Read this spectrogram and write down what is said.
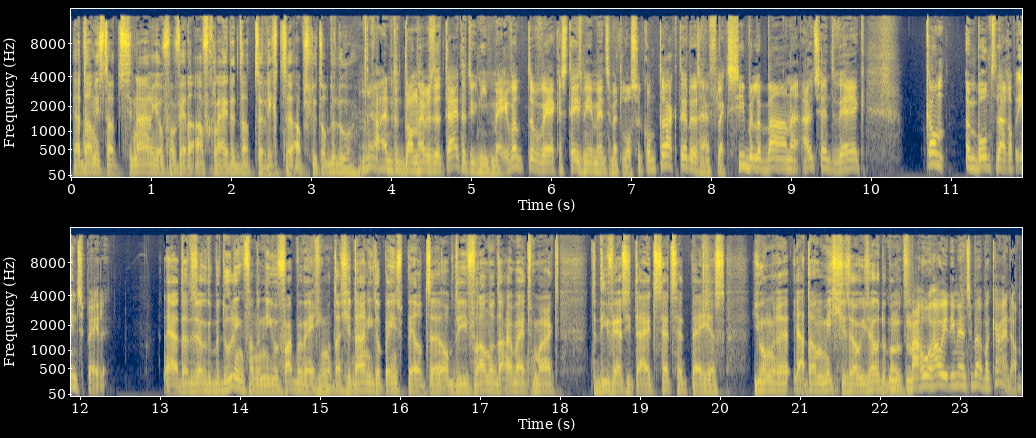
Ja, dan is dat scenario van verder afgeleiden, dat ligt absoluut op de loer. Ja, en dan hebben ze de tijd natuurlijk niet mee. Want er werken steeds meer mensen met losse contracten. Er zijn flexibele banen, uitzendwerk. Kan een bond daarop inspelen? Nou ja, dat is ook de bedoeling van de nieuwe vakbeweging. Want als je daar niet op inspeelt, uh, op die veranderde arbeidsmarkt... de diversiteit, ZZP'ers, jongeren... ja, dan mis je sowieso de boot. Maar hoe hou je die mensen bij elkaar dan?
